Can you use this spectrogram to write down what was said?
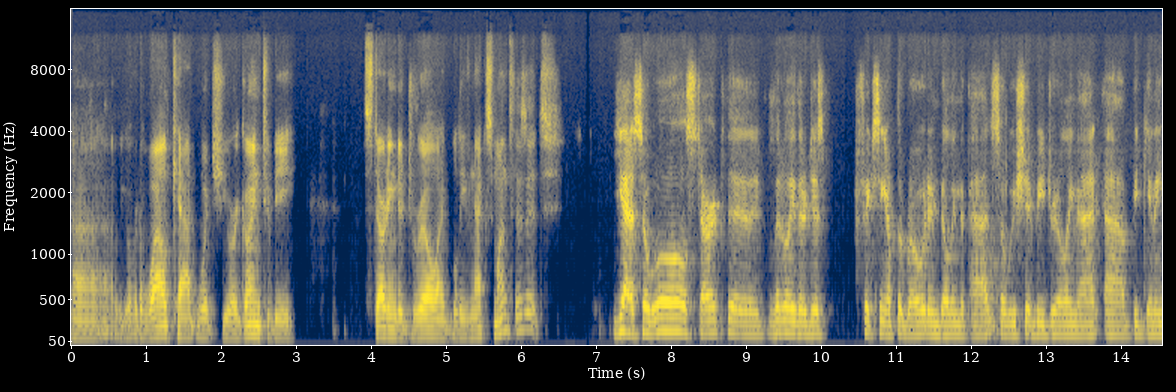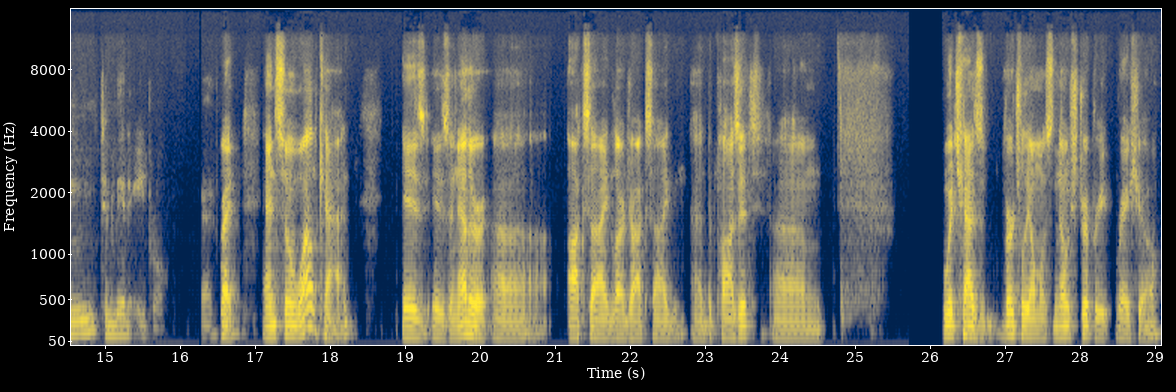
uh, we go over to Wildcat, which you are going to be starting to drill, I believe, next month. Is it? Yeah. So we'll start the literally they're just fixing up the road and building the pad. So we should be drilling that uh, beginning to mid-April. Okay. Right. And so Wildcat is is another uh, oxide, large oxide uh, deposit, um, which has virtually almost no strip ratio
